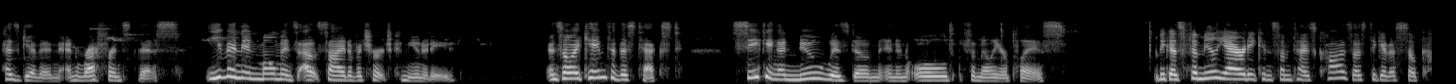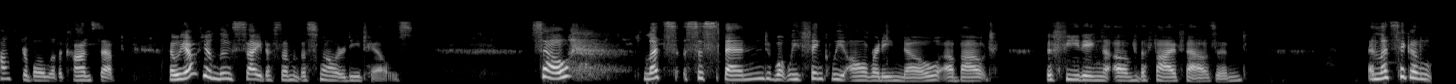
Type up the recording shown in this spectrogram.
has given and referenced this, even in moments outside of a church community. And so I came to this text seeking a new wisdom in an old familiar place. Because familiarity can sometimes cause us to get us so comfortable with a concept that we often lose sight of some of the smaller details. So let's suspend what we think we already know about the feeding of the 5,000 and let's take a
